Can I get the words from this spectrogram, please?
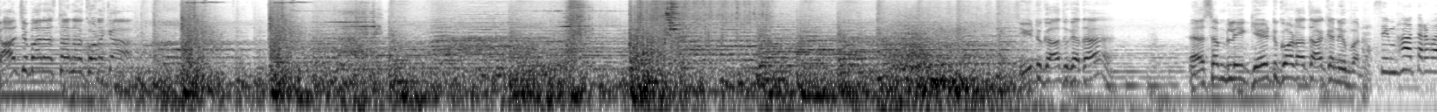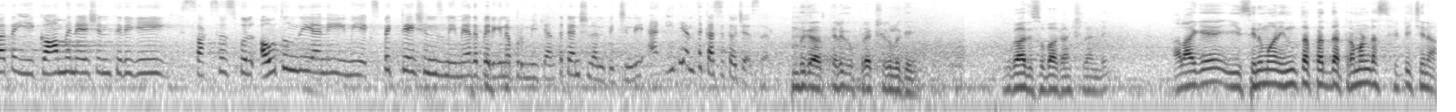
కాల్చి పారేస్తా నా కొడక. సీటు కాదు కదా? అసెంబ్లీ గేట్ కూడా తాకనివ్వను. సింహ తర్వాత ఈ కాంబినేషన్ తిరిగి సక్సెస్ఫుల్ అవుతుంది అని మీ ఎక్స్పెక్టేషన్స్ మీ మీద పెరిగినప్పుడు మీకు ఎంత టెన్షన్ అనిపించింది? అండ్ ఇది ఎంత కసితో చేశారు? ముందుగా తెలుగు ప్రేక్షకులకి ఉగాది శుభాకాంక్షలు అండి అలాగే ఈ సినిమాని ఇంత పెద్ద ట్రమండస్ హిట్ ఇచ్చిన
